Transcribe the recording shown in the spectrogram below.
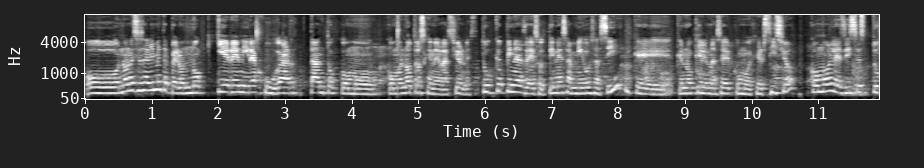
o no necesariamente, pero no quieren ir a jugar tanto como, como en otras generaciones. ¿Tú qué opinas de eso? ¿Tienes amigos así que, que no quieren hacer como ejercicio? ¿Cómo les dices tú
